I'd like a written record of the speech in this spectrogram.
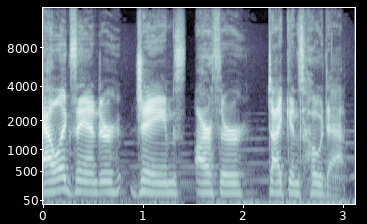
Alexander James Arthur Dykens Hodap,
